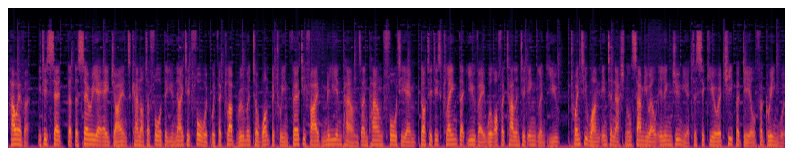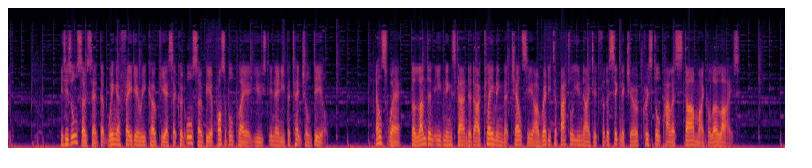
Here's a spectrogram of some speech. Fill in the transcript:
However, it is said that the Serie A giants cannot afford the United forward with the club rumoured to want between £35 million and £40m. It is claimed that Juve will offer talented England U-21 international Samuel Iling Jr. to secure a cheaper deal for Greenwood. It is also said that winger Federico Chiesa could also be a possible player used in any potential deal. Elsewhere, the London Evening Standard are claiming that Chelsea are ready to battle United for the signature of Crystal Palace star Michael Olise.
